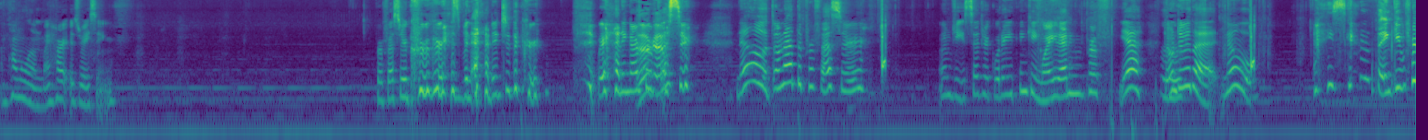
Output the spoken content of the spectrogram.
I'm home alone. My heart is racing. Professor Kruger has been added to the group. We're adding our Okay. professor. No, don't add the professor. OMG, Cedric, what are you thinking? Why are you adding the prof? Yeah, don't mm-hmm. do that. No. Thank you for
